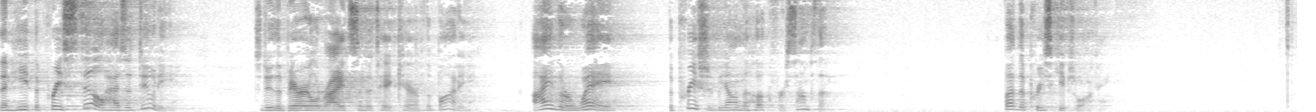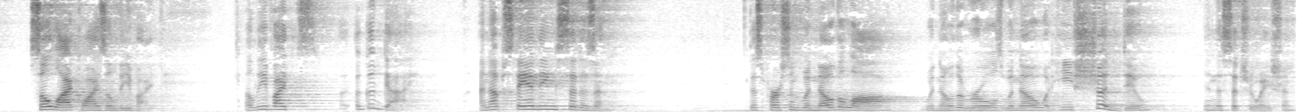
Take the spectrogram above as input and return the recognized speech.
then he, the priest still has a duty to do the burial rites and to take care of the body. Either way, the priest should be on the hook for something. But the priest keeps walking. So likewise, a Levite. A Levite's a good guy, an upstanding citizen. This person would know the law, would know the rules, would know what he should do in the situation,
